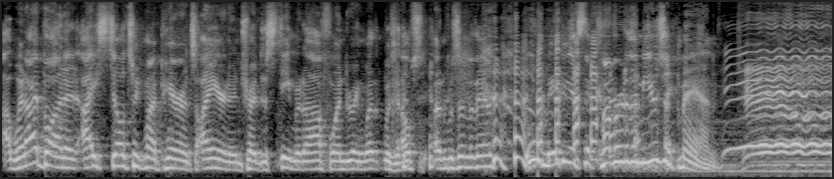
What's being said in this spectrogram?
Uh, When I bought it, I still took my parents' iron and tried to steam it off, wondering what was else was under there. Ooh, maybe it's the cover to the Music Man.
